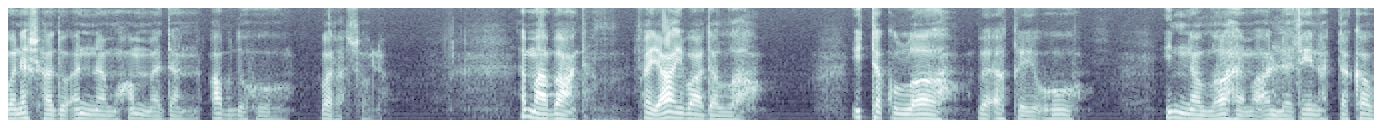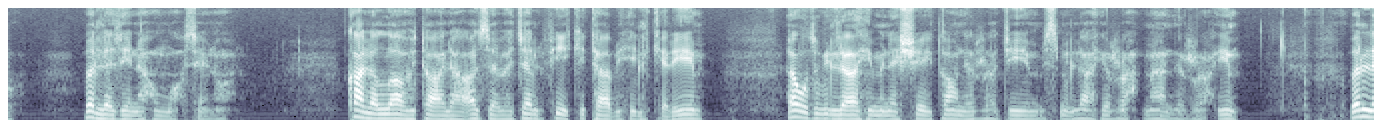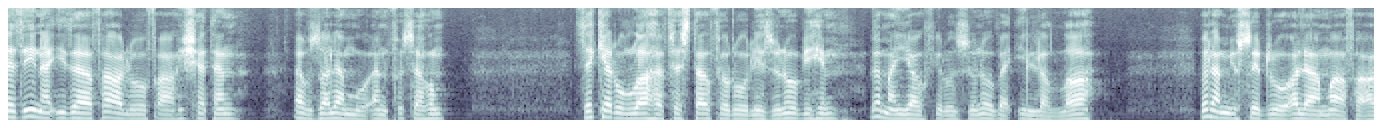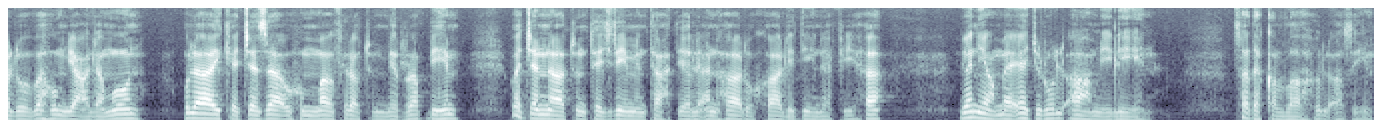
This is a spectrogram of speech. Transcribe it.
ve neşhedü enne Muhammeden abduhu ve resulü. Emma ba'd. Feya ibadallah. İttakullah ve ati'uh. İnnallâhe ma'allezîne ettekav vellezîne hum muhsinûn. Kâlallahu Teala azze ve cel fi kitabihil kerim. Euzu billahi mineşşeytanirracim. Bismillahirrahmanirrahim. Vellezîne izâ fa'alû fâhişeten ev zalemû enfusehum zekerullâhe festağfirû li zunûbihim ve men yağfiru zunûbe illallah ve lem yusirru ala ma faalu ve hum ya'lemun ulaike cezauhum mağfiretun min rabbihim ve cennetun tecri min tahtiyel enharu halidine fiha ve ni'me ecrul amilin. Sadakallahul azim.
